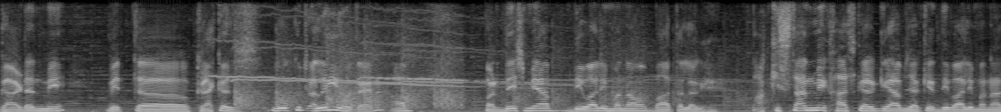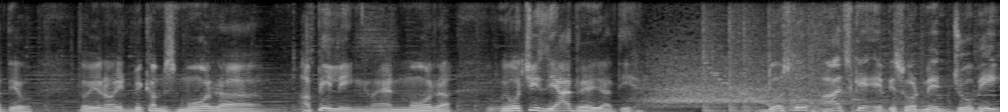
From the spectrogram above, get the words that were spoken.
garden में with uh, crackers वो कुछ अलग ही होता है ना आप परदेश में आप दिवाली मनाओ, बात अलग है। पाकिस्तान में खास करके आप जाके दिवाली मनाते हो तो you know it becomes more appealing and more वो चीज़ याद रह जाती है। दोस्तों, आज के एपिसोड में जो भी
